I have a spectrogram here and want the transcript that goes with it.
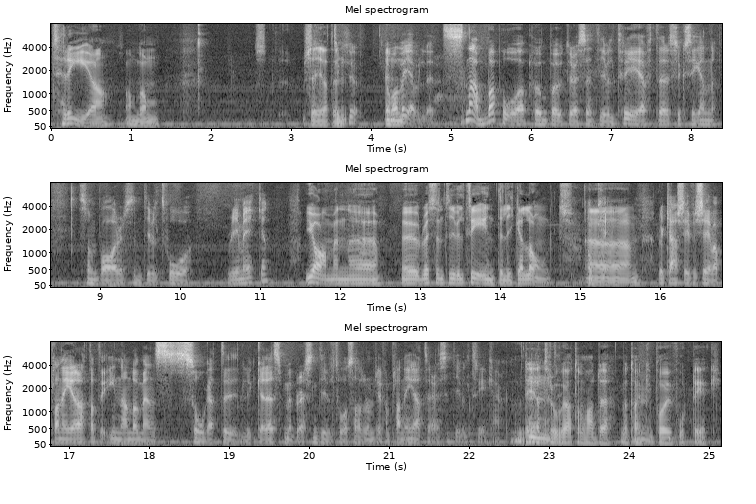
3. Som de säger att den... De var väl jävligt snabba på att pumpa ut Resident Evil 3 efter succén som var Resident Evil 2 remaken. Ja, men eh, Resident Evil 3 är inte lika långt. Okej. Eh, Det kanske i och för sig var planerat att innan de ens såg att det lyckades med Resident Evil 2 så hade de redan planerat Resident Evil 3 kanske. Det Mm. tror jag att de hade med tanke på hur fort det gick.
